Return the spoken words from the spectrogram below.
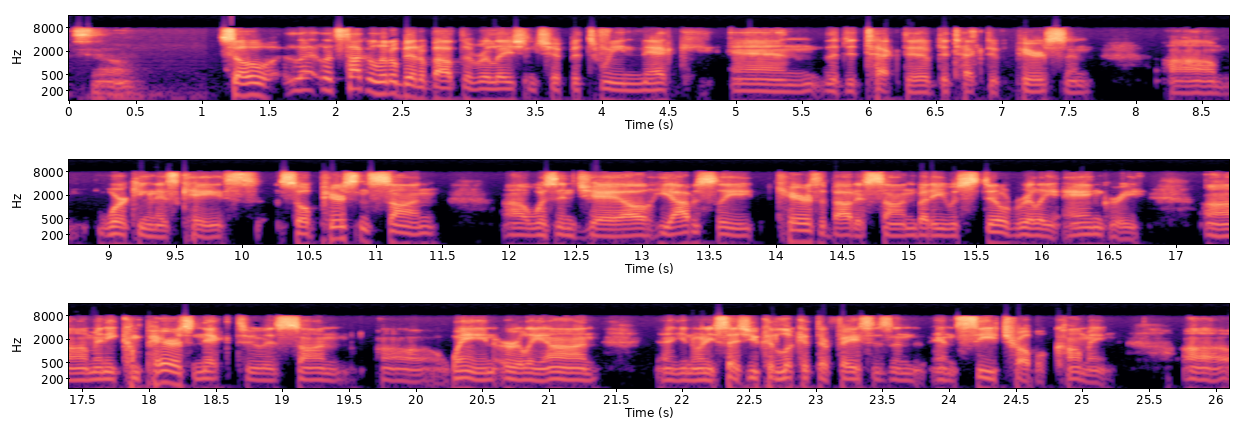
So. So let, us talk a little bit about the relationship between Nick and the detective, Detective Pearson, um, working this case. So Pearson's son uh, was in jail. He obviously cares about his son, but he was still really angry. Um, and he compares Nick to his son uh, Wayne early on, and you know, and he says you could look at their faces and and see trouble coming. Uh,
